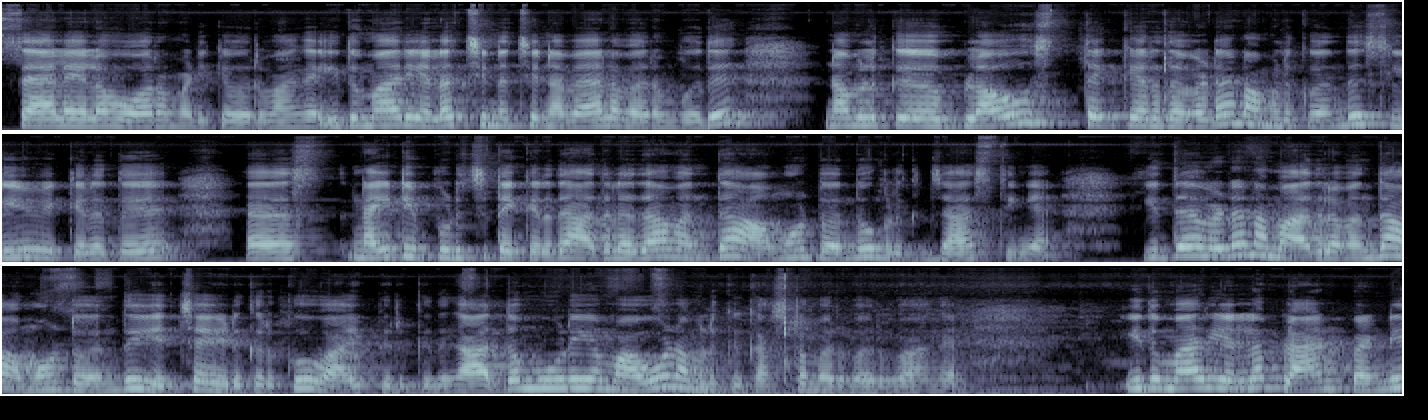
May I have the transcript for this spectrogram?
சேலையெல்லாம் ஓரம் அடிக்க வருவாங்க. இது மாதிரி எல்லாம் சின்ன சின்ன வேலை வரும்போது நம்மளுக்கு ப்ளவுஸ் தைக்கிறத விட நம்மளுக்கு வந்து ஸ்லீவ் வைக்கிறது நைட்டி பிடிச்சி தைக்கிறது அதில் தான் வந்து அமௌண்ட் வந்து உங்களுக்கு ஜாஸ்திங்க. இதை விட நம்ம அதில் வந்து அமௌண்ட் வந்து எச்சா எடுக்கிறதுக்கும் வாய்ப்பு இருக்குதுங்க. அது மூலியமாகவும் நம்மளுக்கு கஸ்டமர் வருவாங்க. இது மாதிரி எல்லாம் பிளான் பண்ணி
